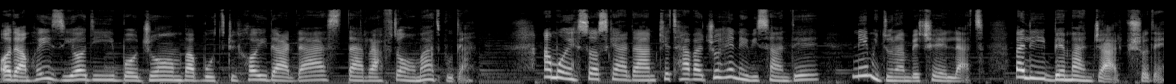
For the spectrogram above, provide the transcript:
آدمهای زیادی با جام و بطری در دست در رفت آمد بودند. اما احساس کردم که توجه نویسنده نمی‌دونم به چه علت ولی به من جلب شده.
